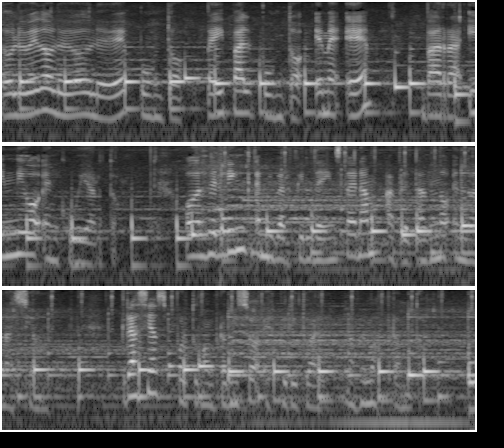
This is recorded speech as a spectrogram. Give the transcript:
www.paypal.me barra índigo encubierto o desde el link en mi perfil de Instagram apretando en donación. Gracias por tu compromiso espiritual. Nos vemos pronto.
